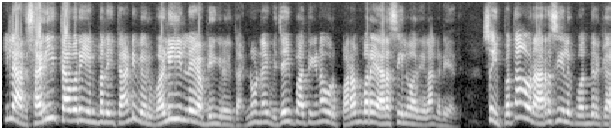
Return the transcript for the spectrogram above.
இல்லை அது சரி தவறு என்பதை தாண்டி வேறு வழி இல்லை அப்படிங்கிறது தான். இன்னொன்று விஜய் பார்த்தீங்கன்னா ஒரு பரம்பரை அரசியல்வாதியெல்லாம் கிடையாது. ஸோ இப்போ தான் அவர் அரசியலுக்கு வந்திருக்காரு.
